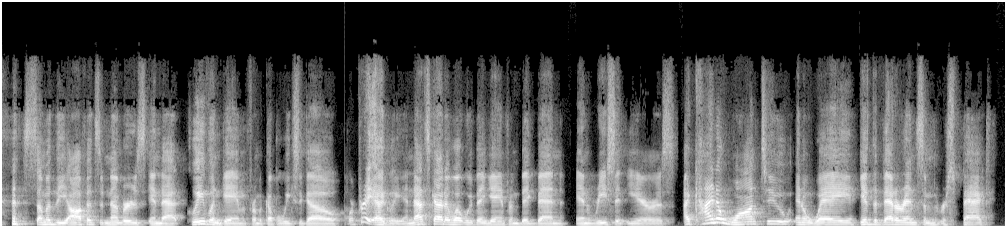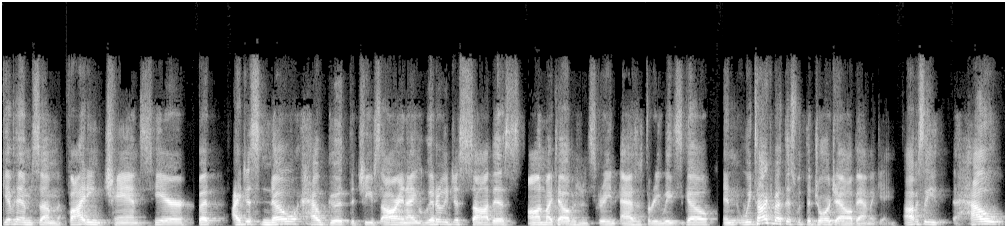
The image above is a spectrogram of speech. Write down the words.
some of the offensive numbers in that Cleveland game from a couple weeks ago were pretty ugly. And that's kind of what we've been getting from Big Ben in recent years. I kind of want to, in a way, give the veteran some respect give him some fighting chance here. But I just know how good the Chiefs are. And I literally just saw this on my television screen as of three weeks ago. And we talked about this with the Georgia Alabama game. Obviously, how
